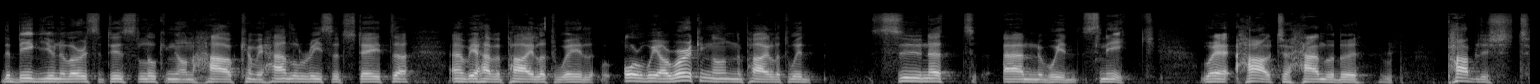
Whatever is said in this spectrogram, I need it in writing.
the big universities looking on how can we handle research data. And we have a pilot with, or we are working on a pilot with SUNET and with SNIC, where how to handle the published,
